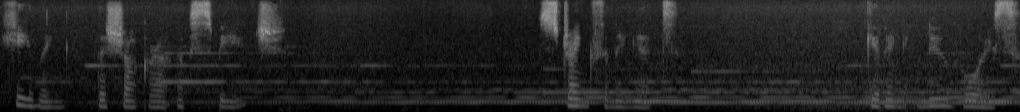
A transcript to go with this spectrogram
healing the chakra of speech, strengthening it, giving new voice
